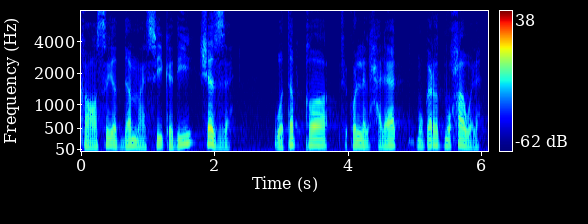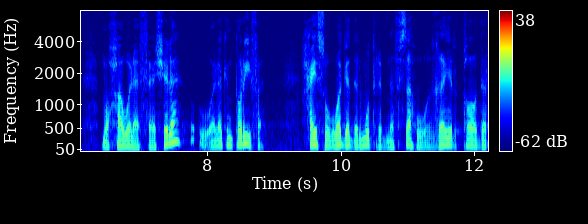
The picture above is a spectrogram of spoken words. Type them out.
أراك عصية دمع السيكة دي شاذة وتبقى في كل الحالات مجرد محاولة محاولة فاشلة ولكن طريفة حيث وجد المطرب نفسه غير قادر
